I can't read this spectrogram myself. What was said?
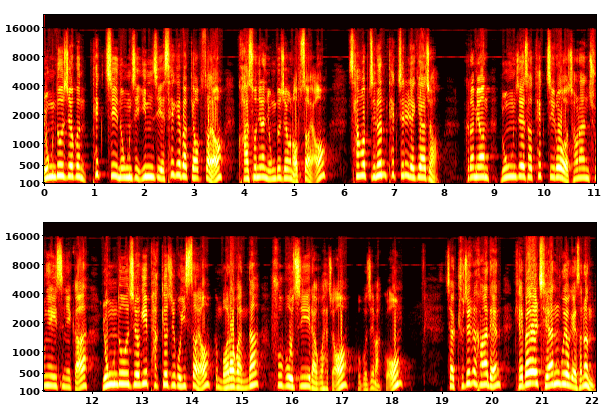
용도 지역은 택지, 농지, 임지 세 개밖에 없어요. 과수원이라는 용도 지역은 없어요. 상업지는 택지를 얘기하죠. 그러면 농지에서 택지로 전환 중에 있으니까 용도 지역이 바뀌어지고 있어요. 그럼 뭐라고 한다? 후보지라고 하죠. 후보지 맞고. 자, 규제가 강화된 개발 제한 구역에서는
